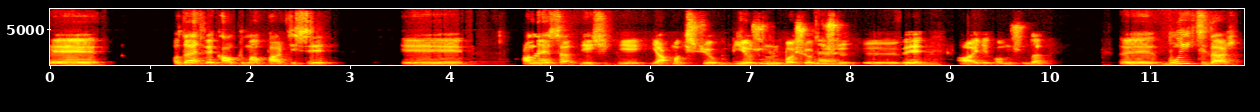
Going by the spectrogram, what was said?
Ee, Adalet ve Kalkınma Partisi e, anayasa değişikliği yapmak istiyor biliyorsunuz başörtüsü e, ve aile konusunda. E, bu iktidar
